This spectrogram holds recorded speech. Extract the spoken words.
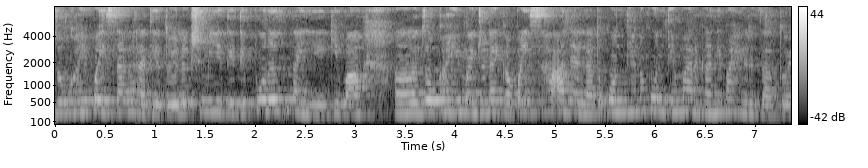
जो काही पैसा घरात येतोय लक्ष्मी येते ते पुरत नाही आहे किंवा जो काही म्हणजे नाही का पैसा आलेला तो कोणत्या ना कोणत्या मार्गाने बाहेर जातोय.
